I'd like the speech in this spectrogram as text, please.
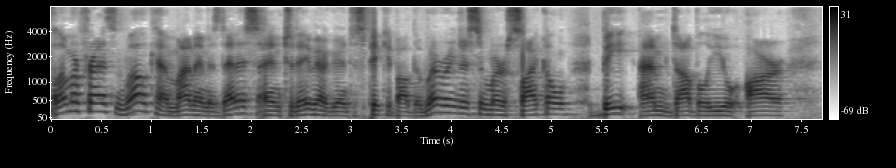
Hello my friends and welcome, my name is Denys and today we are going to speak about the very interesting motorcycle BMW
